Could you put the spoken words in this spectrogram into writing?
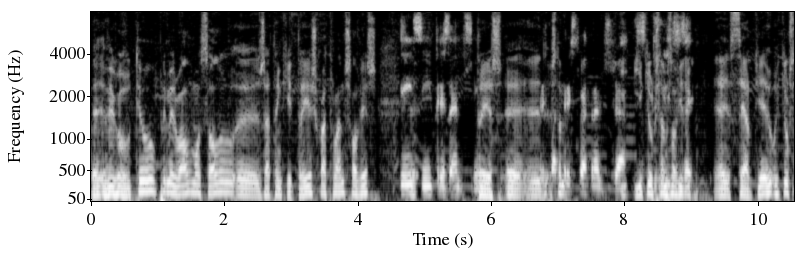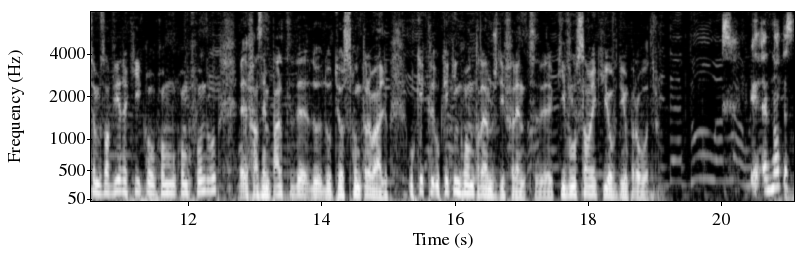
Uh, o teu primeiro álbum ao solo uh, já tem aqui 3, 4 anos, talvez? Sim, sim, 3 anos. Sim. 3, uh, 3, 4, 3, 4 anos já. E, e aquilo que estamos a ouvir aqui, é, certo, e aquilo que estamos a ouvir aqui como, como fundo fazem parte de, do, do, teu segundo trabalho. O que, é que, o que é que encontramos diferente? Que evolução é que houve de um para o outro? Nota-se,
